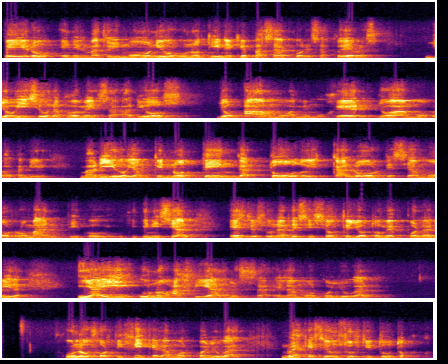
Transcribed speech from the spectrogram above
Pero en el matrimonio uno tiene que pasar por esas pruebas. Yo hice una promesa a Dios, yo amo a mi mujer, yo amo a mi marido y aunque no tenga todo el calor de ese amor romántico inicial, esto es una decisión que yo tomé por la vida. Y ahí uno afianza el amor conyugal uno fortifique el amor conyugal. No es que sea un sustituto,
